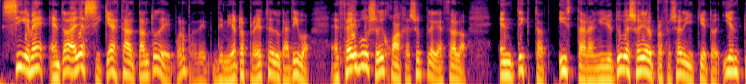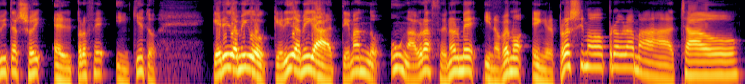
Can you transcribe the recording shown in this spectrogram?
Sígueme en todas ellas si quieres estar al tanto de, bueno, pues de, mis otros proyectos educativos. En Facebook soy Juan Jesús Pleguezolo. En TikTok, Instagram y YouTube soy el profesor inquieto. Y en Twitter soy el profe inquieto. Querido amigo, querida amiga, te mando un abrazo enorme y nos vemos en el próximo programa. Chao.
